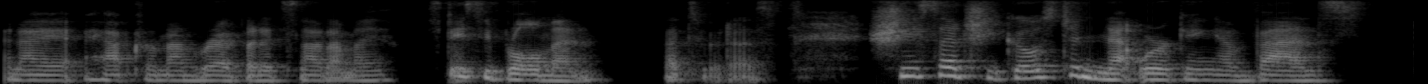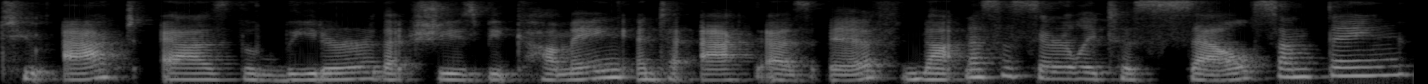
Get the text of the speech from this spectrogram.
and I, have to remember it, but it's not on my Stacy Brolman. That's who it is. She said she goes to networking events to act as the leader that she's becoming and to act as if, not necessarily to sell something,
